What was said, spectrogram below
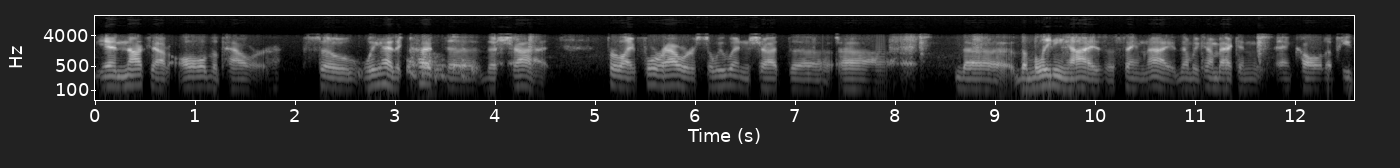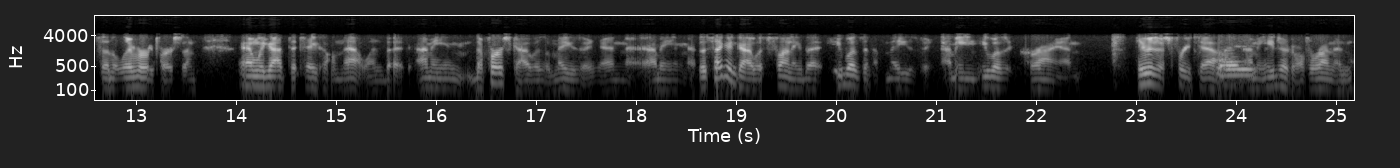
and knocked out all the power. So we had to cut the the shot for like four hours. So we went and shot the uh the the bleeding eyes the same night. Then we come back and and called a pizza delivery person, and we got the take on that one. But I mean, the first guy was amazing, and I mean, the second guy was funny, but he wasn't amazing. I mean, he wasn't crying. He was just freaked out. Right. I mean, he took off running.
